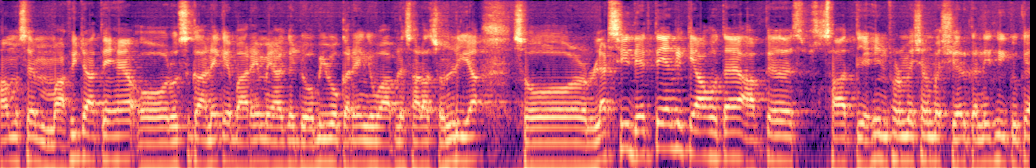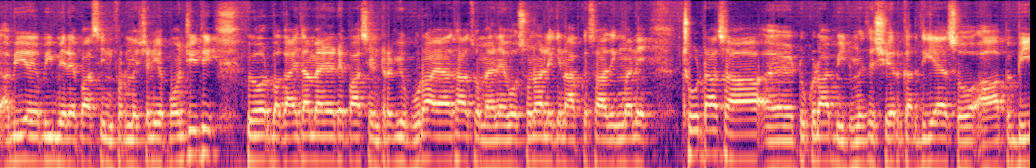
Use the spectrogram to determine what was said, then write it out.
हम उसे माफ़ी चाहते हैं और उस गाने के बारे में आगे जो भी वो करेंगे वो आपने सारा सुन लिया। सो लेट्स सी देखते हैं कि क्या होता है। आपके साथ यही इन्फॉर्मेशन बस शेयर करनी थी, क्योंकि अभी अभी मेरे पास इन्फॉर्मेशन ये पहुँची थी और बाकायदा मेरे पास इंटरव्यू पूरा आया था सो मैंने वो सुना लेकिन आपके साथ एक मैंने छोटा सा टुकड़ा बीच में से शेयर कर दिया है सो आप भी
